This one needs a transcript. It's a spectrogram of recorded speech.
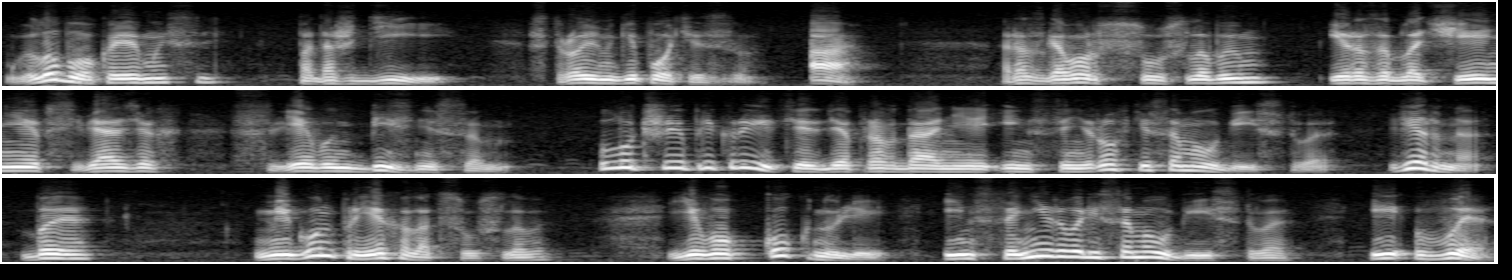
Глубокая мысль. Подожди. Строим гипотезу. А. Разговор с Сусловым и разоблачение в связях с левым бизнесом. Лучшее прикрытие для оправдания и инсценировки самоубийства. Верно? Б. Мигун приехал от Суслова. Его кокнули и инсценировали самоубийство. И В.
